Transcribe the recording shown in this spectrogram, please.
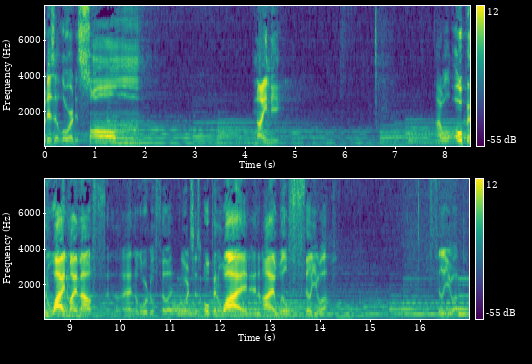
What is it, Lord? It's Psalm 90. I will open wide my mouth, and the Lord will fill it. The Lord says, Open wide, and I will fill you up. I will fill you up.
